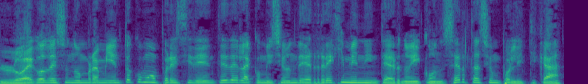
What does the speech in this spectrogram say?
Luego de su nombramiento como presidente de la Comisión de Régimen Interno y Concertación Política,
